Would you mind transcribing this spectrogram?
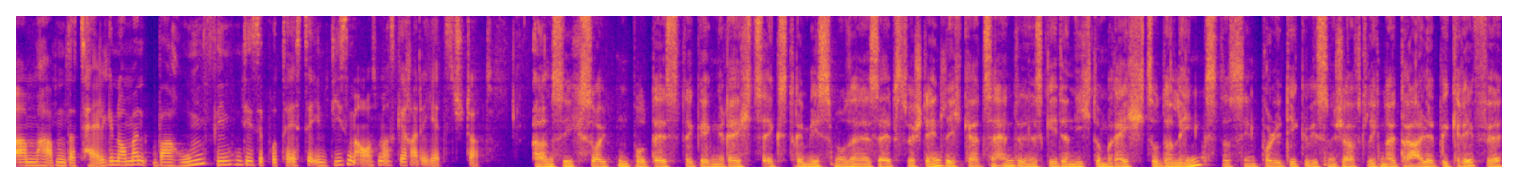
ähm, haben da teilgenommen. Warum finden diese Proteste in diesem Ausmaß gerade jetzt statt? An sich sollten Proteste gegen Rechtsextremismus eine Selbstverständlichkeit sein, denn es geht ja nicht um rechts oder links. Das sind politikwissenschaftlich neutrale Begriffe,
